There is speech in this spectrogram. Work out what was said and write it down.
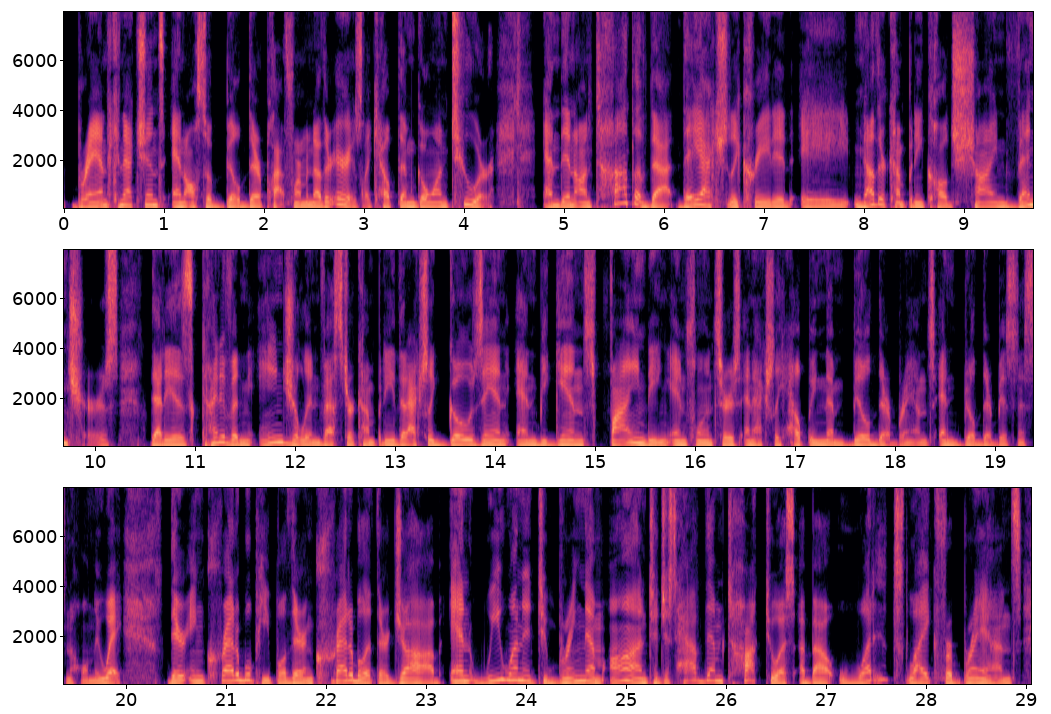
brand connections, and also build their platform in other areas, like help them go on tour. And then on top of that, they actually created a, another company called Shine Ventures that is kind of an angel investor company that actually goes in and begins finding influencers and actually helping them build their brands and build their business in a whole new way. They're incredible people. They're incredible at their job. And we wanted to bring them on to just have them talk to us about what it's like for brands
